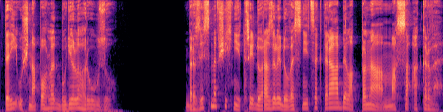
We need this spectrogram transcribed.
který už na pohled budil hrůzu. Brzy jsme všichni tři dorazili do vesnice, která byla plná masa a krve.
